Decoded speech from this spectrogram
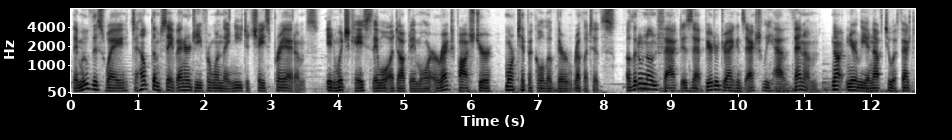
They move this way to help them save energy for when they need to chase prey items, in which case they will adopt a more erect posture, more typical of their relatives. A little known fact is that bearded dragons actually have venom, not nearly enough to affect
